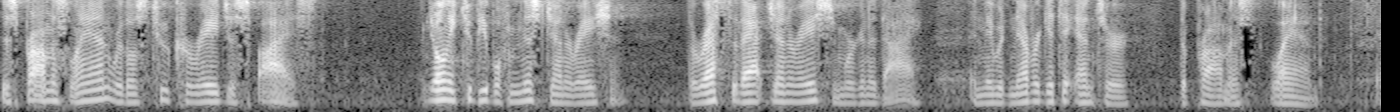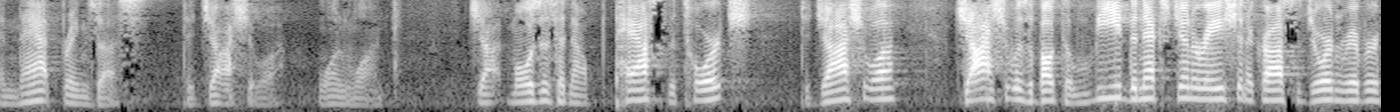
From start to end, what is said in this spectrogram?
this promised land were those two courageous spies. The only two people from this generation. The rest of that generation were going to die, and they would never get to enter the promised land. And that brings us to Joshua 1 1. Jo- Moses had now passed the torch to Joshua. Joshua is about to lead the next generation across the Jordan River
